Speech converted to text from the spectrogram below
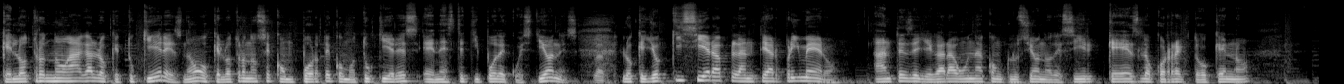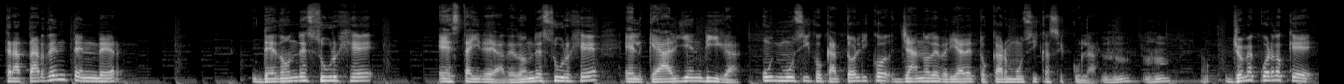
que el otro no haga lo que tú quieres, ¿no? O que el otro no se comporte como tú quieres en este tipo de cuestiones. Claro. Lo que yo quisiera plantear primero, antes de llegar a una conclusión o decir qué es lo correcto o qué no, tratar de entender de dónde surge esta idea, de dónde surge el que alguien diga, un músico católico ya no debería de tocar música secular. Yo me acuerdo que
